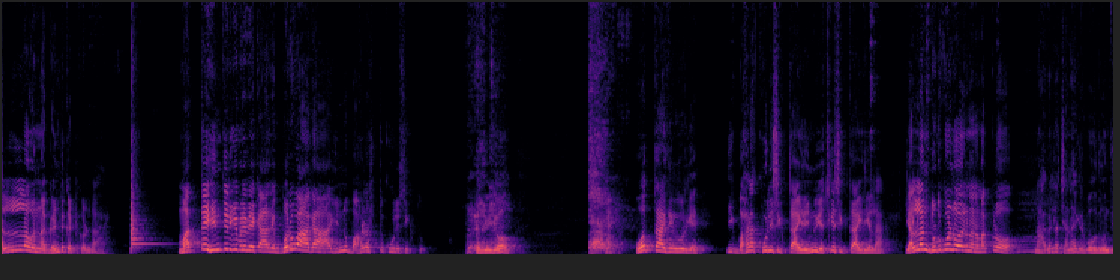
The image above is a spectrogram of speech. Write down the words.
ಎಲ್ಲವನ್ನು ಗಂಡು ಕಟ್ಟಿಕೊಂಡ. ಮತ್ತೆ ಹಿಂತಿರುಗಿ ಬರಬೇಕಾದ್ರೆ ಬರುವಾಗ ಇನ್ನೂ ಬಹಳಷ್ಟು ಕೂಲಿ ಸಿಕ್ತು. ಅಯ್ಯಯ್ಯೋ. ಓದ್ತಾ ಇದ್ದೀನಿ ಊರಿಗೆ. ಈಗ ಬಹಳ ಕೂಲಿ ಸಿಗ್ತಾ ಇದೆ, ಇನ್ನೂ ಹೆಚ್ಚಿಗೆ ಸಿಗ್ತಾ ಇದೆಯಲ್ಲ. ಎಲ್ಲನೂ ದುಡ್ಕೊಂಡು ಹೋದ್ರೆ ನನ್ನ ಮಕ್ಕಳು, ನಾವೆಲ್ಲ ಚೆನ್ನಾಗಿರಬಹುದು ಅಂತ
